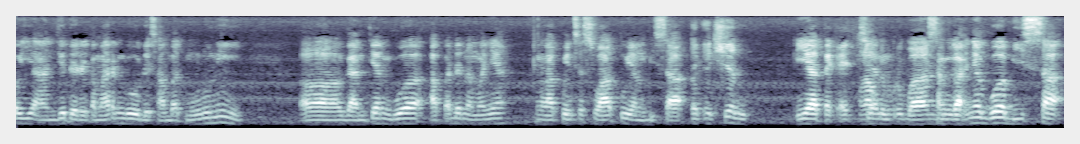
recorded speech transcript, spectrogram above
oh iya anjir dari kemarin gue udah sambat mulu nih. Eh, gantian gue apa ada namanya ngelakuin sesuatu yang bisa take action. Iya take action. Ngelakuin perubahan gitu. seenggaknya gue bisa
